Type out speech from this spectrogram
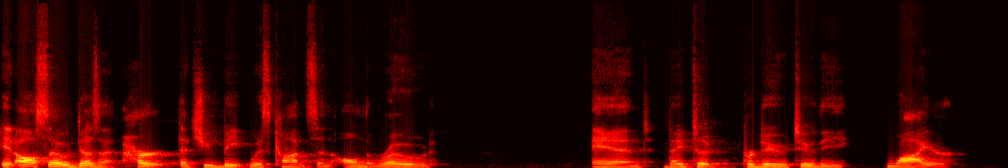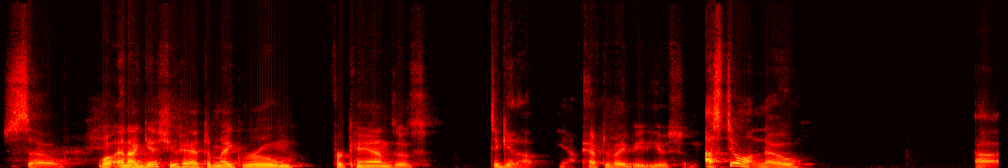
it also doesn't hurt that you beat Wisconsin on the road and they took Purdue to the wire. So Well, and I guess you had to make room for Kansas to get up, yeah. after they beat Houston. I still don't know. Uh,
